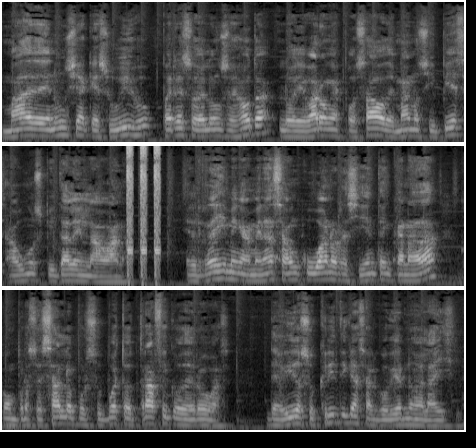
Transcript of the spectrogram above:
Madre denuncia que su hijo, preso del 11J, lo llevaron esposado de manos y pies a un hospital en La Habana. El régimen amenaza a un cubano residente en Canadá con procesarlo por supuesto tráfico de drogas debido a sus críticas al gobierno de la isla.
